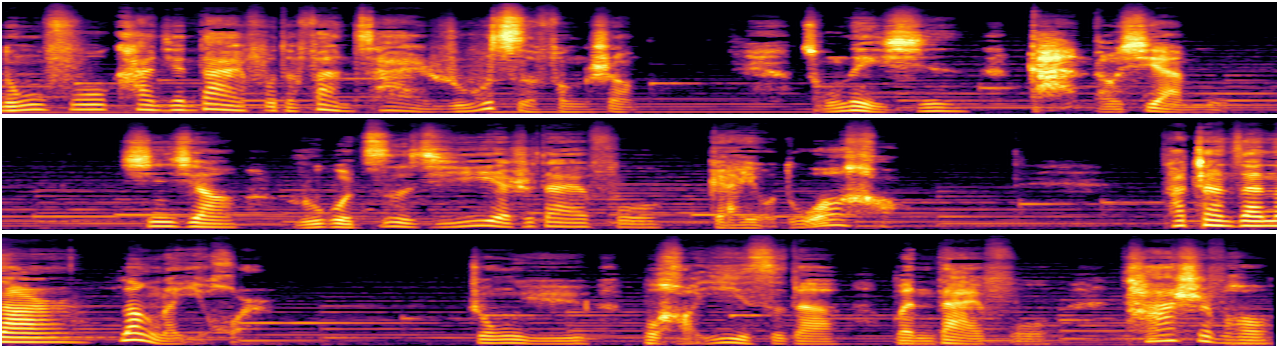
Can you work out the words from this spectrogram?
农夫看见大夫的饭菜如此丰盛，从内心感到羡慕，心想：如果自己也是大夫，该有多好！他站在那儿愣了一会儿。终于不好意思地问大夫：“他是否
